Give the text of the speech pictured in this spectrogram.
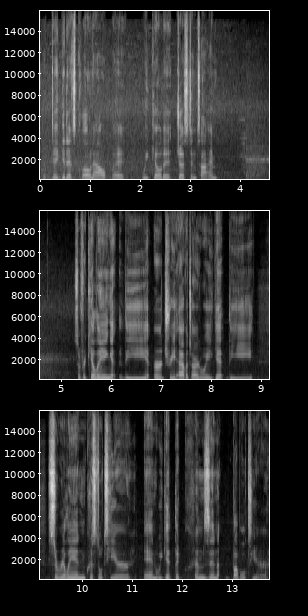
So it did get its clone out, but we killed it just in time. So for killing the Erdtree Avatar, we get the Cerulean Crystal Tear, and we get the Crimson Bubble Tear.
